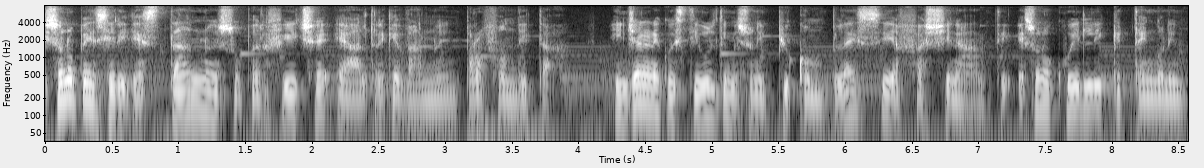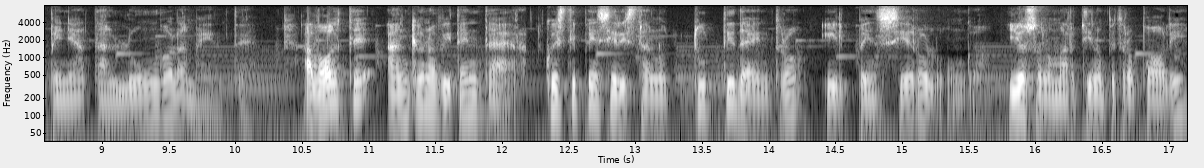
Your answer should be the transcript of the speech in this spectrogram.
Ci sono pensieri che stanno in superficie e altri che vanno in profondità. In genere questi ultimi sono i più complessi e affascinanti e sono quelli che tengono impegnata a lungo la mente. A volte anche una vita intera. Questi pensieri stanno tutti dentro il pensiero lungo. Io sono Martino Petropoli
